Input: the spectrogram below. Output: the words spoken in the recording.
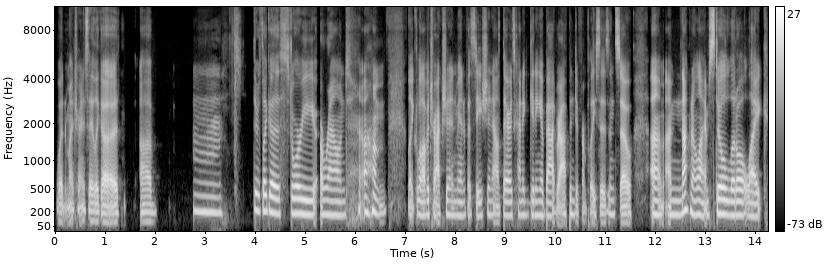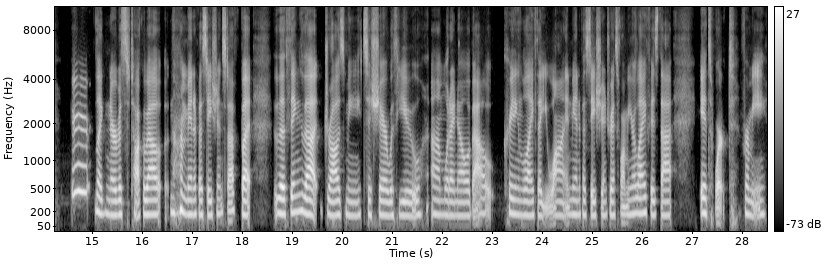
what am I trying to say? Like a, a mm, there's like a story around um like law of attraction manifestation out there. It's kind of getting a bad rap in different places and so um i'm not gonna lie i'm still a little like er, like nervous to talk about manifestation stuff but the thing that draws me to share with you um, what i know about creating the life that you want and manifestation transforming your life is that it's worked for me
